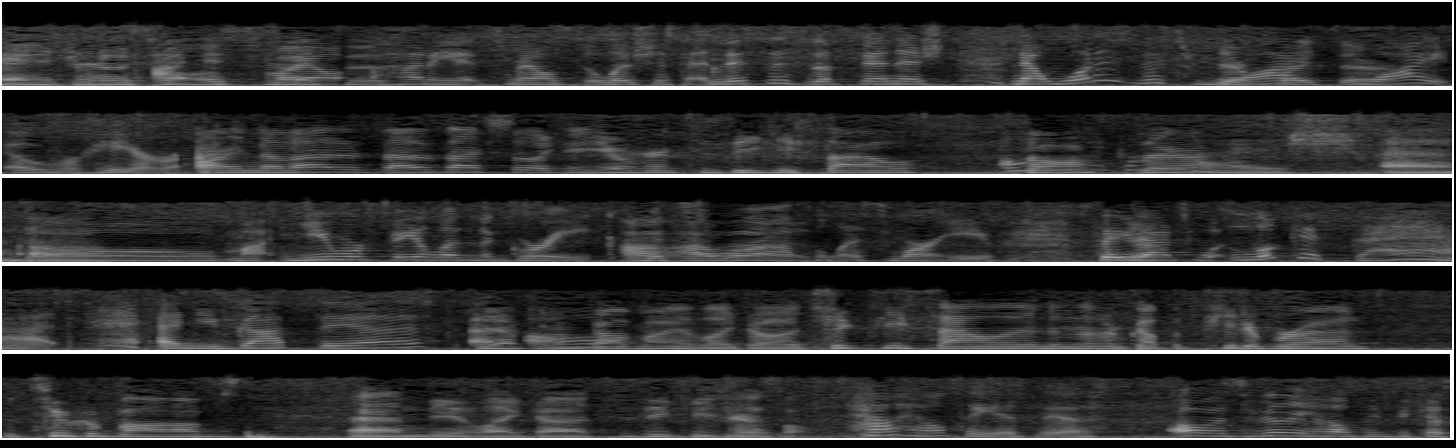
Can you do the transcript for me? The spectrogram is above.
and you can really smell I, it smell, spices. honey, it smells delicious. And this is the finished. Now, what is this Yep, white right white over here? All right, now that is, that is actually like a yogurt tzatziki style oh sauce my there. gosh. And uh, Oh my! You were feeling the Greek with I. Weren't you? See, Yep. that's what. Look at that! And you've got this. and- yep, oh, I've got my like uh, chickpea salad, and then I've got the pita bread, the two kebabs, and the like uh, tzatziki drizzle. How healthy is this? Oh, it's really healthy because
